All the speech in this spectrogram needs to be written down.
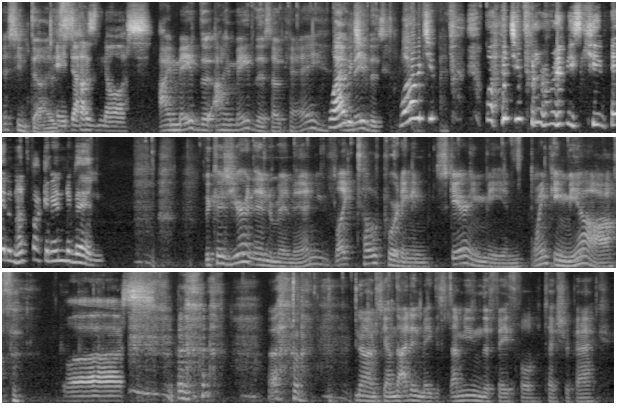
Yes, he does. He does not. I made the. I made this. Okay. Why would made you- this? Why would you? Why would you put a Rubik's Cube head on a fucking Enderman? Because you're an Enderman, man. You like teleporting and scaring me and wanking me off. What? no, I'm just kidding. I'm- I didn't make this. I'm using the faithful texture pack.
